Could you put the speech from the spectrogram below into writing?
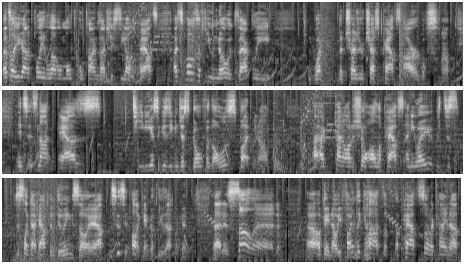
That's why you gotta play the level multiple times actually see all the paths. I suppose if you know exactly what the treasure chest paths are, well, it's it's not as tedious because you can just go for those, but, you know, I, I kind of want to show all the paths anyway, just just like I have been doing, so yeah. oh, I can't go through that, okay. That is solid! Uh, okay, now we finally got a, a path sort of kind of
